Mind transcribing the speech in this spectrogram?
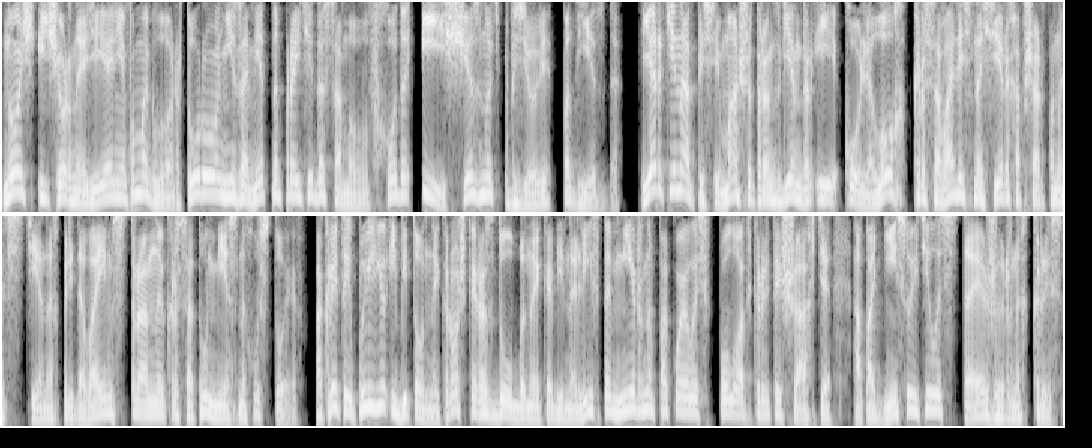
Ночь и черное одеяние помогло Артуру незаметно пройти до самого входа и исчезнуть в зеве подъезда. Яркие надписи «Маша трансгендер» и «Коля лох» красовались на серых обшарпанных стенах, придавая им странную красоту местных устоев. Покрытая пылью и бетонной крошкой раздолбанная кабина лифта мирно покоилась в полуоткрытой шахте, а под ней суетилась стая жирных крыс.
